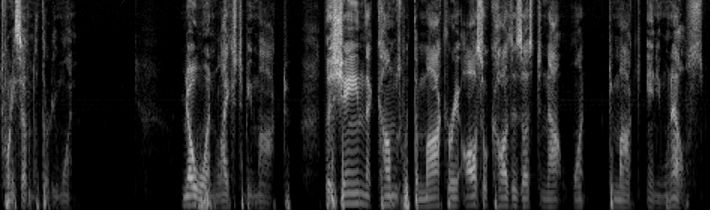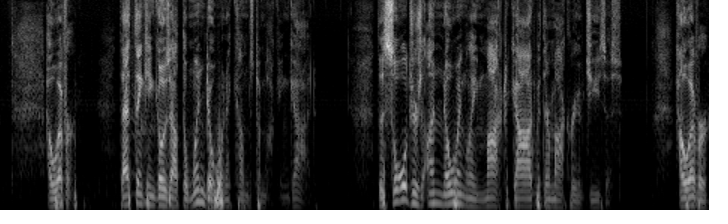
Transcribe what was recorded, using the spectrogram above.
27 to 31. No one likes to be mocked. The shame that comes with the mockery also causes us to not want to mock anyone else. However, that thinking goes out the window when it comes to mocking God. The soldiers unknowingly mocked God with their mockery of Jesus. However,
